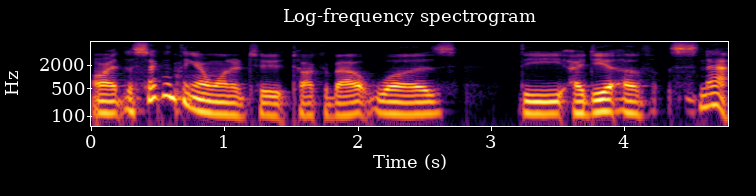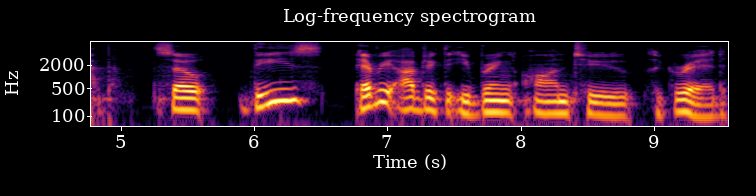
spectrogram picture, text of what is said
All right, the second thing I wanted to talk about was the idea of snap. So these, every object that you bring onto the grid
